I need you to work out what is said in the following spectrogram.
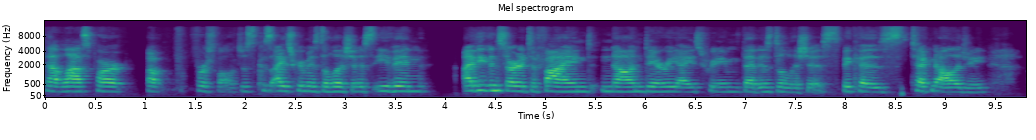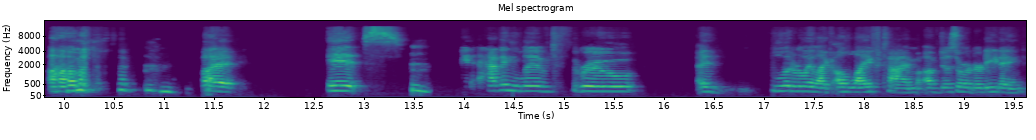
that last part uh, first of all, just because ice cream is delicious, even I've even started to find non-dairy ice cream that is delicious because technology. Um, but it's having lived through a literally like a lifetime of disordered eating.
